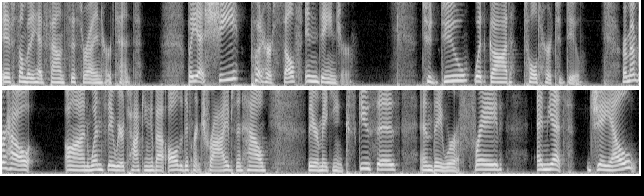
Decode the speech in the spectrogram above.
if somebody had found Sisera in her tent. But yet she put herself in danger to do what God told her to do. Remember how on Wednesday we were talking about all the different tribes and how they were making excuses and they were afraid. And yet, Jael,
